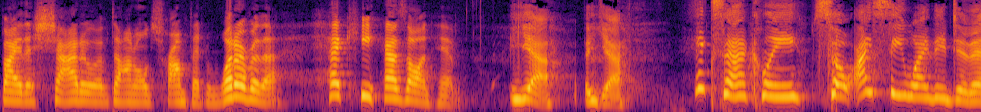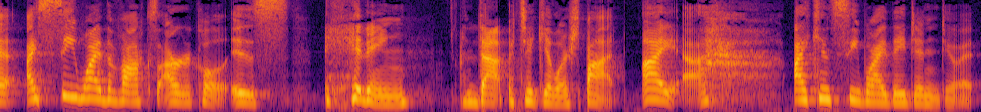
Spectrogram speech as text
by the shadow of Donald Trump and whatever the heck he has on him. Yeah, yeah. Exactly. So I see why they did it. I see why the Vox article is hitting that particular spot. I uh, I can see why they didn't do it.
